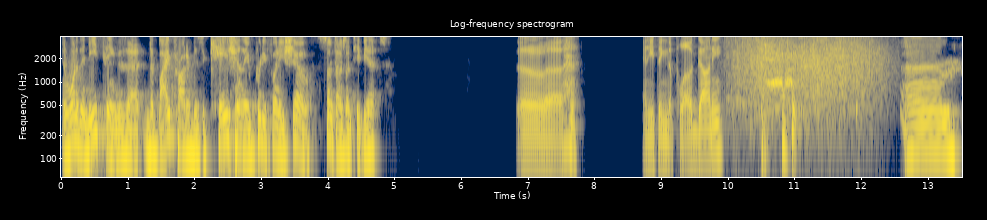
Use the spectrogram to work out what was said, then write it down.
And one of the neat things is that the byproduct is occasionally a pretty funny show, sometimes on TBS. So, uh, anything to plug, Donny? um,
